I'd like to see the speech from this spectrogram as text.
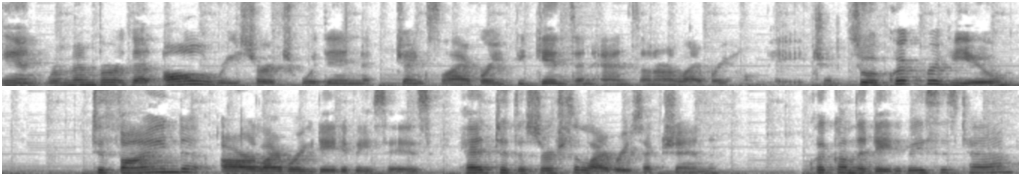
And remember that all research within Jenks Library begins and ends on our library homepage. So a quick review, to find our library databases, head to the Search the Library section, click on the Databases tab,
